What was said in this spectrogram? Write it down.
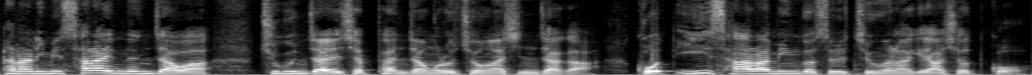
하나님이 살아있는 자와 죽은 자의 재판장으로 정하신 자가 곧 이 사람인 것을 증언하게 하셨고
